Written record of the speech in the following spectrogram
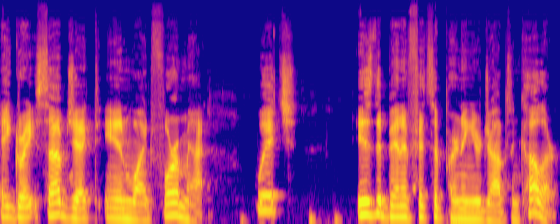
a great subject in wide format, which is the benefits of printing your jobs in color.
